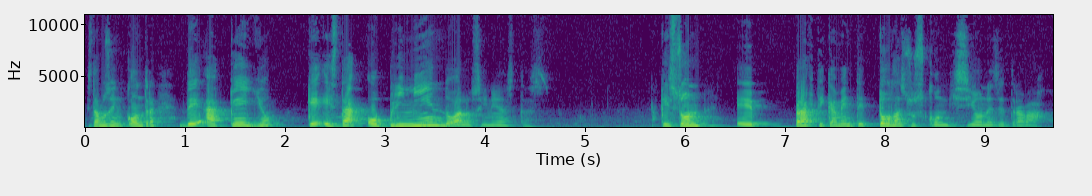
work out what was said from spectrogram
Estamos en contra de aquello que está oprimiendo a los cineastas, que son eh, prácticamente todas sus condiciones de trabajo.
